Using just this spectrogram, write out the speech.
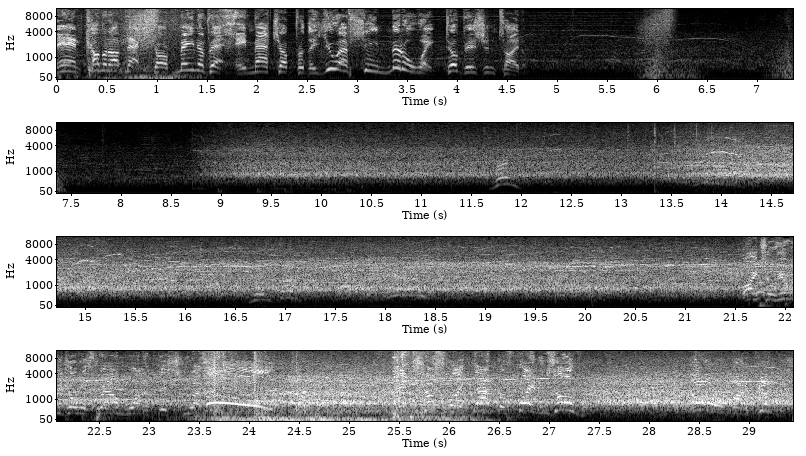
And coming up next, our main event, a matchup for the UFC middleweight division title. Ready? Ready, fight? All right, so here we go with round one of this UFC. Oh! And just like that, the fight is over. Oh, my goodness.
